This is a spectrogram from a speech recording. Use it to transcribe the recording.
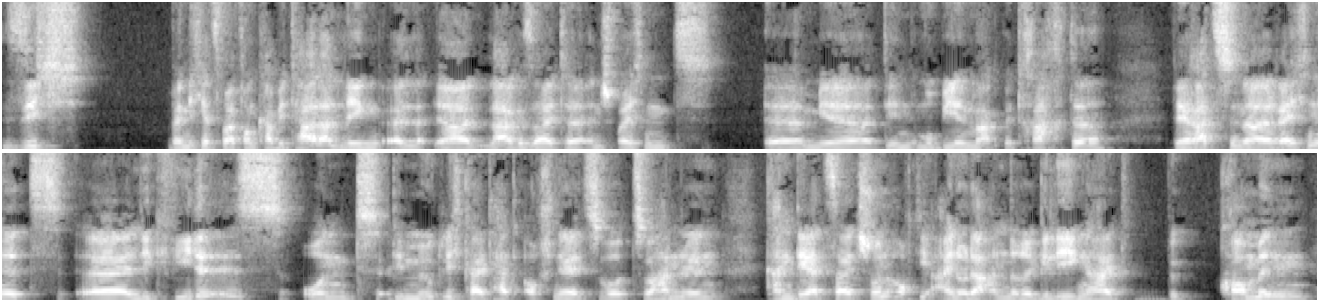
sich, wenn ich jetzt mal von Kapitalanlageseite äh, entsprechend äh, mir den Immobilienmarkt betrachte, Wer rational rechnet, äh, liquide ist und die Möglichkeit hat, auch schnell zu, zu handeln, kann derzeit schon auch die ein oder andere Gelegenheit bekommen.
